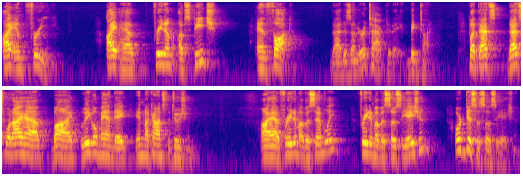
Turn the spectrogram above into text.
I am free. I have freedom of speech and thought. That is under attack today, big time. But that's, that's what I have by legal mandate in my Constitution. I have freedom of assembly, freedom of association, or disassociation.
